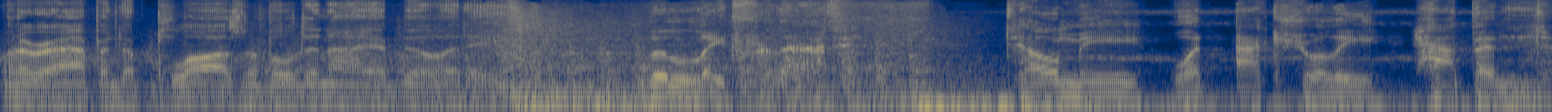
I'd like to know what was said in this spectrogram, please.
Whatever happened to plausible deniability? A little late for that. Tell me what actually happened.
